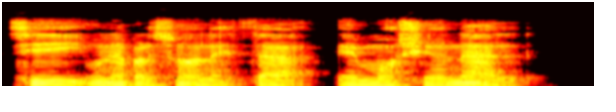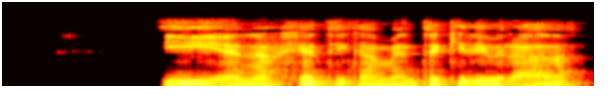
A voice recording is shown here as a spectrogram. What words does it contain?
Si una persona está emocional y energéticamente equilibrada,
